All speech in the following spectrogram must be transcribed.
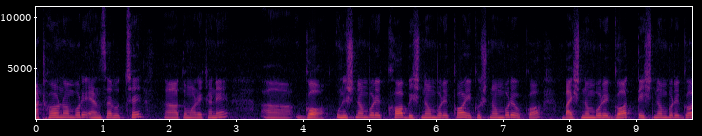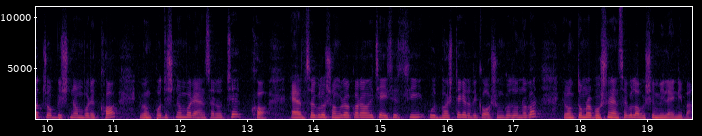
আঠারো নম্বরে অ্যান্সার হচ্ছে তোমার এখানে গ, উনিশ নম্বরে খ, বিশ নম্বরে ক, একুশ নম্বরেও ক, বাইশ নম্বরে গ, তেইশ নম্বরে গ, চব্বিশ নম্বরে খ এবং পঁচিশ নম্বরে অ্যান্সার হচ্ছে খ। অ্যান্সারগুলো সংগ্রহ করা হয়েছে এইচএসসি উদ্ভাস থেকে, তাদেরকে অসংখ্য ধন্যবাদ এবং তোমরা প্রশ্নের অ্যান্সারগুলো অবশ্যই মিলাই নিবা।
